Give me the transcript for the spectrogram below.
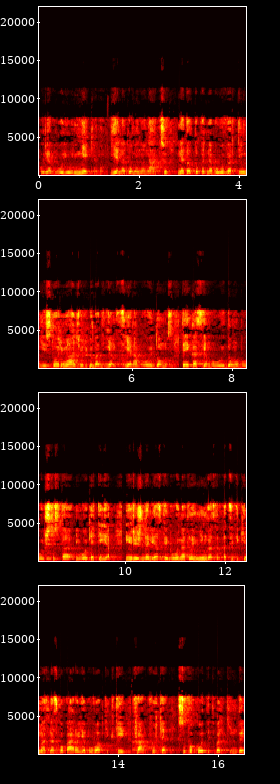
kurie buvo jau niekino. Jie nedomino nacijų, ne dėl to, kad nebuvo vertingi istorinių atžvilgių, bet jiems jie nebuvo įdomus. Tai, kas jiems buvo įdomu, buvo išsiusta į Vokietiją. Ir iš dalies tai buvo net laimingas atsitikimas, nes po karo jie buvo aptikti Frankfurte, supakuoti tvarkingai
